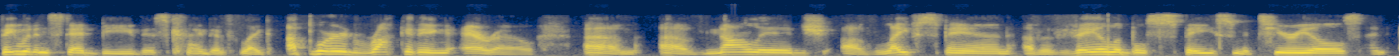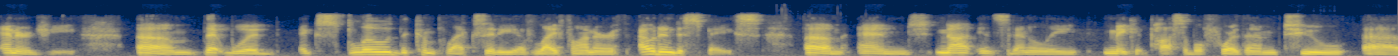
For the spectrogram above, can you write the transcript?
they would instead be this kind of like upward rocketing arrow um, of knowledge, of lifespan, of available space, materials, and energy um, that would explode the complexity of life on Earth out into space, um, and not incidentally make it possible for them to uh,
